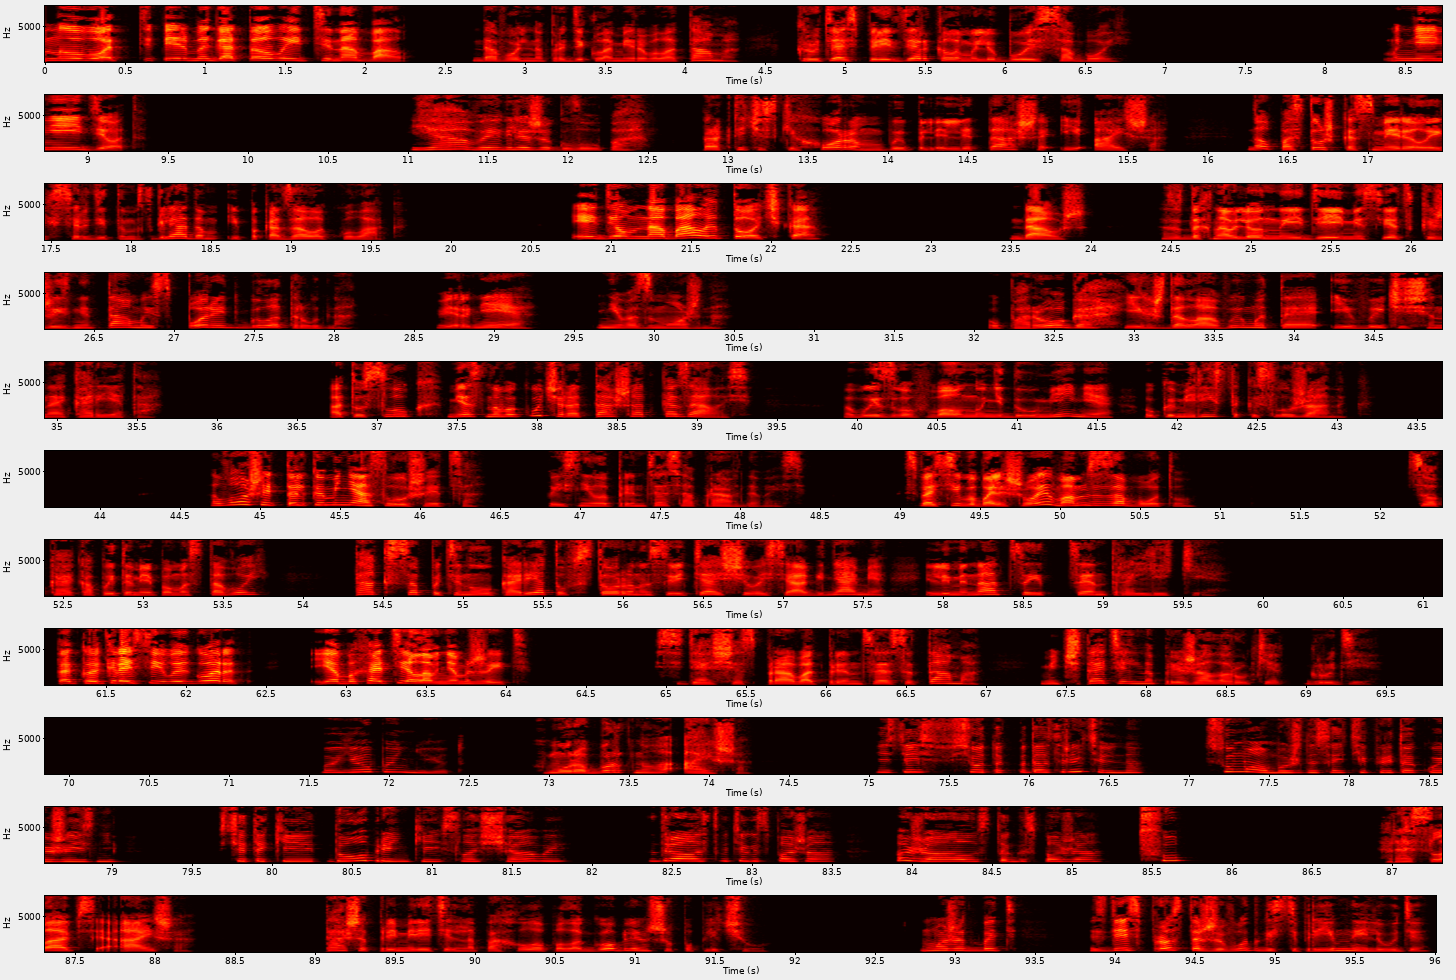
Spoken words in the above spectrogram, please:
«Ну вот, теперь мы готовы идти на бал», — довольно продекламировала Тама, крутясь перед зеркалом и любуясь собой. «Мне не идет». Я выгляжу глупо. Практически хором выпалили Таша и Айша, но пастушка смерила их сердитым взглядом и показала кулак. «Идем на бал и точка!» Да уж, с вдохновленной идеями светской жизни там и спорить было трудно. Вернее, невозможно. У порога их ждала вымытая и вычищенная карета. От услуг местного кучера Таша отказалась, вызвав волну недоумения у камеристок и служанок. «Лошадь только меня слушается», — пояснила принцесса, оправдываясь. «Спасибо большое вам за заботу». Цокая копытами по мостовой, Такса потянул карету в сторону светящегося огнями иллюминации центра Лики. «Такой красивый город! Я бы хотела в нем жить!» Сидящая справа от принцессы Тама мечтательно прижала руки к груди. «А я бы нет», — хмуро буркнула Айша. «Здесь все так подозрительно. С ума можно сойти при такой жизни. Все такие добренькие, слащавые. Здравствуйте, госпожа. Пожалуйста, госпожа. Тьфу!» «Расслабься, Айша!» Таша примирительно похлопала гоблиншу по плечу. «Может быть, здесь просто живут гостеприимные люди?»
